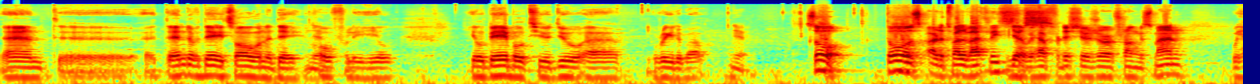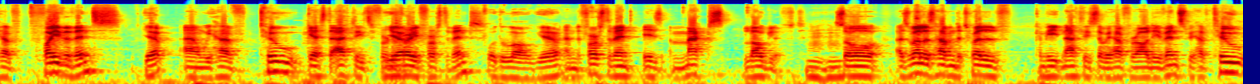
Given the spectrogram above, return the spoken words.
and uh, at the end of the day, it's all on a day. Yeah. Hopefully, he'll he'll be able to do uh, really well. Yeah. So those are the twelve athletes Yes. that we have for this year's Europe's Strongest Man. We have five events, Yep, and we have two guest athletes for Yeah. the very first event. for the log. Yeah, And the first event is max log lift. Mhm. So, as well as having the 12 competing athletes that we have for all the events, we have two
